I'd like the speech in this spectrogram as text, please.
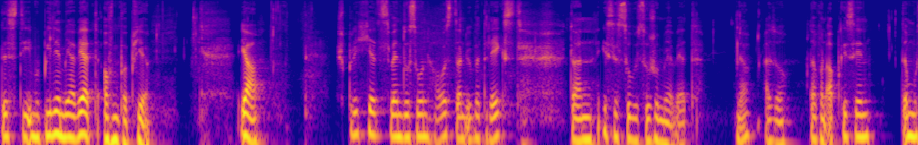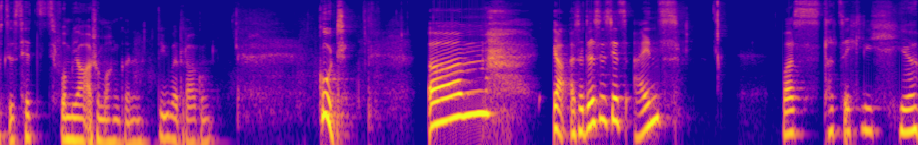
das die Immobilie mehr wert auf dem Papier. Ja, sprich jetzt, wenn du so ein Haus dann überträgst, dann ist es sowieso schon mehr wert. Ja, also davon abgesehen, da musst du es jetzt vom Jahr auch schon machen können, die Übertragung. Gut. Ähm, ja, also das ist jetzt eins, was tatsächlich hier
